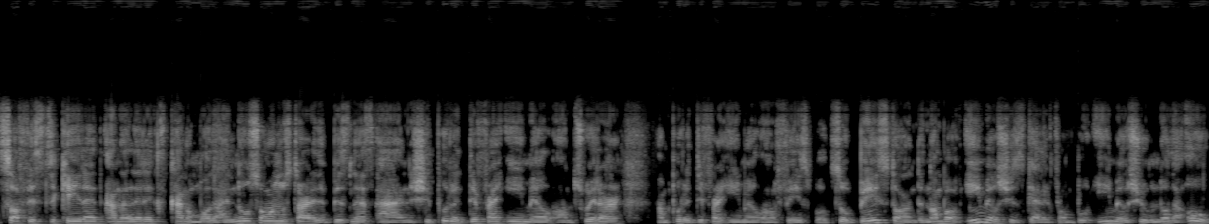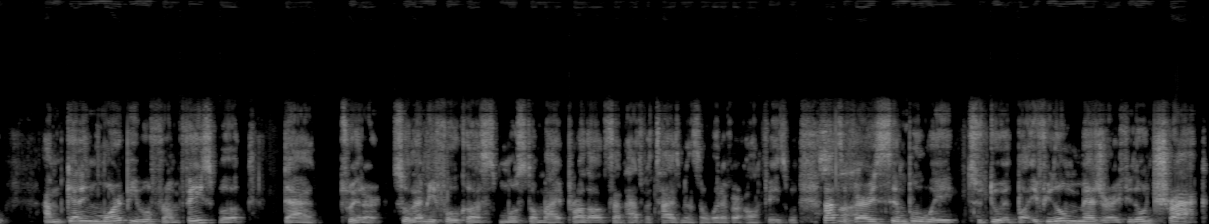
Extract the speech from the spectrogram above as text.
sophisticated analytics kind of model. I know someone who started a business and she put a different email on twitter and put a different email on facebook. So based on the number of emails she's getting from both emails she'll know that oh i'm getting more people from facebook than Twitter. So let me focus most of my products and advertisements and whatever on Facebook. That's a very simple way to do it. But if you don't measure, if you don't track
